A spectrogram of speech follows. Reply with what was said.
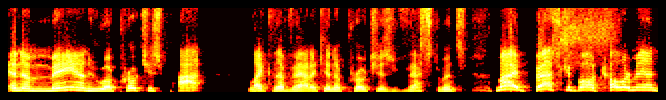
and a man who approaches pot like the Vatican approaches vestments. My basketball color man,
